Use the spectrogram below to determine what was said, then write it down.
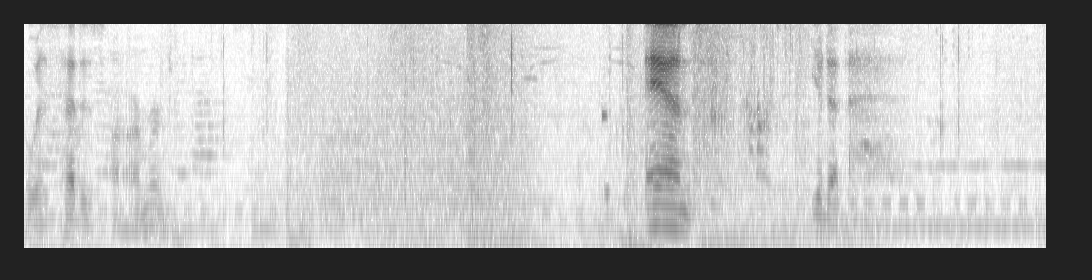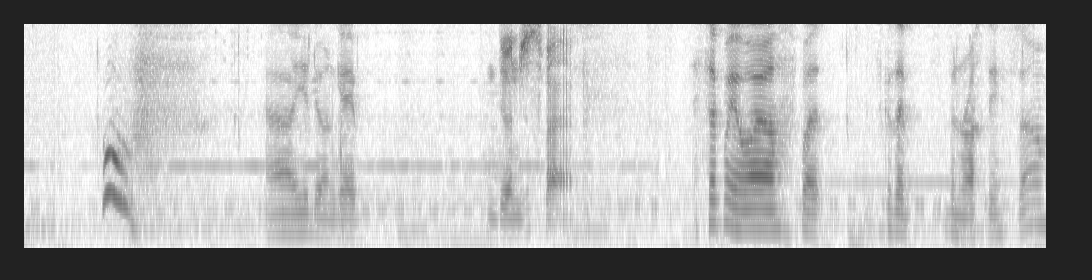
Oh, his head is unarmored. And you're dead. Whew. How you doing, Gabe? I'm doing just fine. It took me a while, but it's because I've been rusty. So,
